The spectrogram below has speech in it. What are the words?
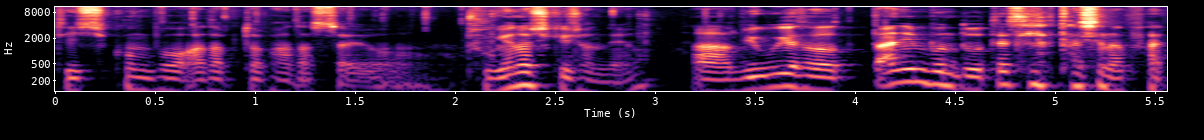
DC 콤보 아답터 받았어요. 두 개나 시키셨네요. 아, 미국에서 따님분도 테슬라 타시나 봐요.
